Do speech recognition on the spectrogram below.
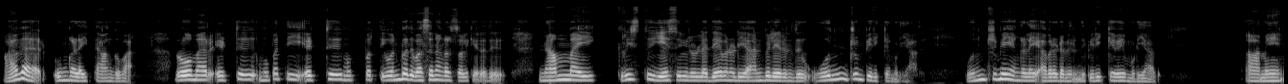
அவர் உங்களை தாங்குவார். ரோமர் எட்டு முப்பத்தி எட்டு முப்பத்தி ஒன்பது வசனங்கள் சொல்கிறது நம்மை கிறிஸ்து இயேசுவில் உள்ள தேவனுடைய அன்பிலிருந்து ஒன்றும் பிரிக்க முடியாது. ஒன்றுமே எங்களை அவரிடமிருந்து பிரிக்கவே முடியாது. ஆமேன்.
